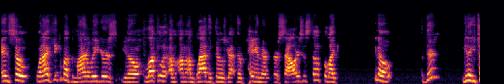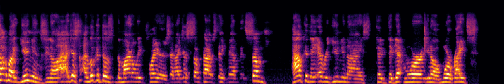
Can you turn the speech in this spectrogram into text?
And so when I think about the minor leaguers, you know, luckily I'm, I'm, I'm glad that those guys they're paying their, their salaries and stuff. But like, you know, they're you know, you talk about unions. You know, I, just I look at those the minor league players, and I just sometimes think, man, it's some how could they ever unionize to, to get more you know more rights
